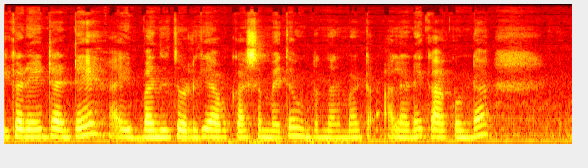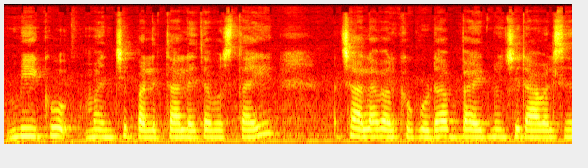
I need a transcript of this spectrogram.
ఇక్కడ ఏంటంటే ఆ ఇబ్బంది తొలగే అవకాశం అయితే ఉంటుందన్నమాట. అలానే కాకుండా మీకు మంచి ఫలితాలు అయితే వస్తాయి. చాలా వరకు కూడా బయట నుంచి రావాల్సిన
